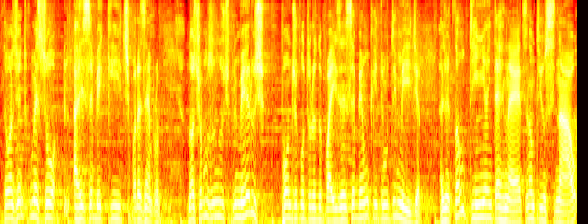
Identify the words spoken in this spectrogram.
Então a gente começou a receber kits, por exemplo, nós fomos um dos primeiros pontos de cultura do país a receber um kit multimídia. A gente não tinha internet, não tinha o sinal,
